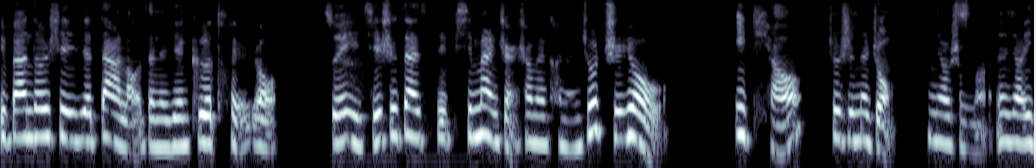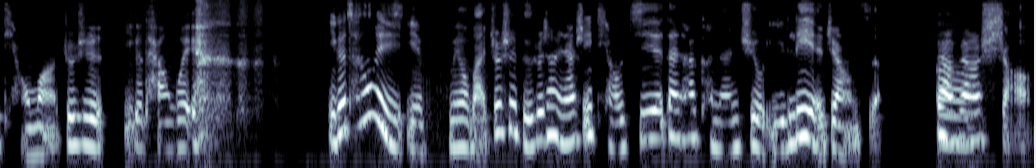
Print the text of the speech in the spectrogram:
一般都是一些大佬在那边割腿肉，所以其实，在 CP 漫展上面可能就只有一条，就是那种。那叫什么？那叫一条吗？就是一个摊位，一个摊位也没有吧？就是比如说像人家是一条街，但它可能只有一列这样子，非常非常少。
